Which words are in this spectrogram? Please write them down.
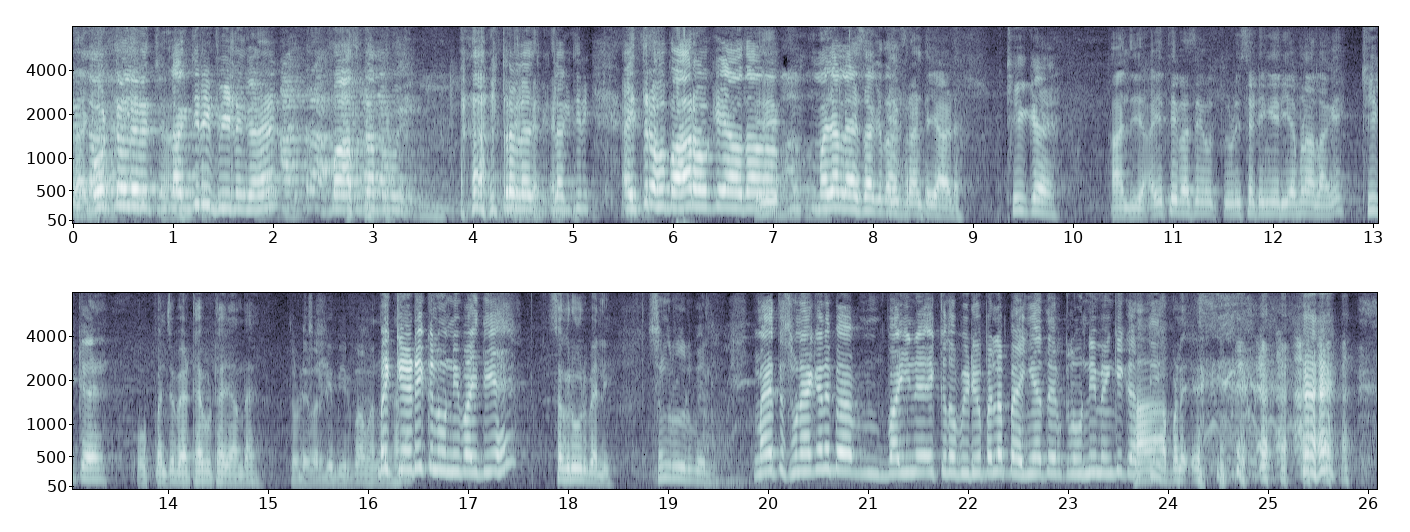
ਆ ਕੇ। ਹੋਟਲ ਦੇ ਵਿੱਚ ਲਗਜ਼ਰੀ ਫੀਲਿੰਗ ਹੈ। ਬਾਥਟਬ ਅਲਟਰਾ ਲਗਜ਼ਰੀ ਇੱਧਰ ਉਹ ਬਾਹਰ ਹੋ ਕੇ ਆਉਦਾ ਮਜ਼ਾ ਲੈ ਸਕਦਾ। ਇਹ ਫਰੰਟ ਯਾਰਡ ਠੀਕ ਹੈ। ਹਾਂਜੀ ਇੱਥੇ ਵੈਸੇ ਥੋੜੀ ਸਿਟਿੰਗ ਏਰੀਆ ਬਣਾ ਲਾਂਗੇ। ਠੀਕ ਹੈ। ਓਪਨ ਚ ਬੈਠਾ ਬੁੱਠਾ ਜਾਂਦਾ ਹੈ। ਤੁਹਾਡੇ ਵਰਗੇ ਵੀਰ ਭਾਵਾਂ ਬਈ ਨਾਲ ਕਿਹੜੀ ਕਲੋਨੀ ਵੱਜਦੀ ਇਹ? ਸੰਗਰੂਰ ਵੈਲੀ ਸੰਗਰੂਰ ਵੇਲੀ ਮੈਂ ਤੇ ਸੁਣਿਆ ਕਹਿੰਦੇ ਬ- ਬਾਈ ਨੇ ਇੱਕ ਦੋ ਵੀਡੀਓ ਪਹਿਲਾਂ ਪੈ ਗਈਆਂ ਤੇ ਕਲੋਨੀ ਮਹਿੰਗੀ ਹਾਂ ਕਰਤੀ। ਆਪਣੇ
